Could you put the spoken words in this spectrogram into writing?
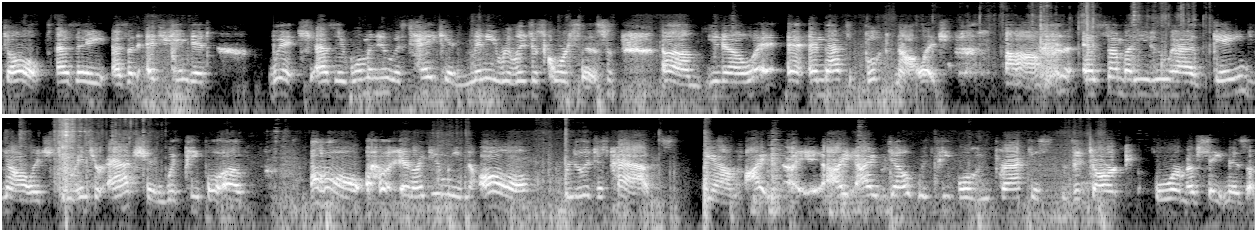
adult, as a as an educated witch, as a woman who has taken many religious courses, um, you know, and, and that's book knowledge. Uh, as somebody who has gained knowledge through interaction with people of all, and I do mean all religious paths. Yeah. I, I, I, I've dealt with people who practice the dark form of Satanism.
